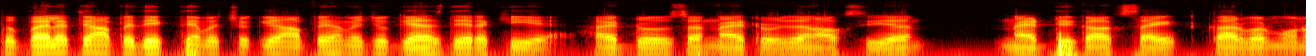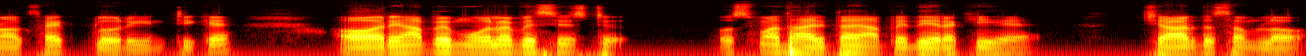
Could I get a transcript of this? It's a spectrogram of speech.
तो पहले तो यहाँ पे देखते हैं बच्चों कि यहाँ पे हमें जो गैस दे रखी है hydrogen nitrogen oxygen nitric oxide carbon monoxide chlorine ठीक है? और यहाँ पे मोलर विशिष्ट उष्माधारिता यहाँ पे दे रखी है चार दशमलव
